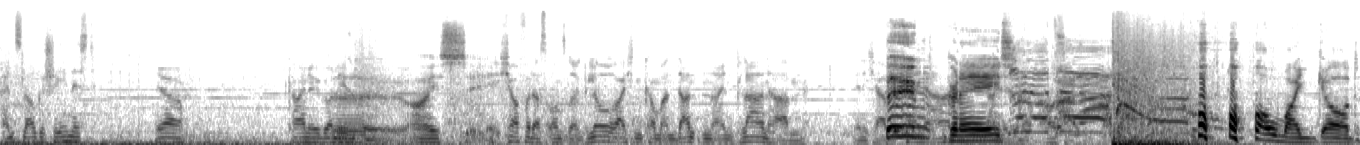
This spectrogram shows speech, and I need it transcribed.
Prenzlau geschehen ist? Ja. Keine uh, Überlebenden. Oh, I see. Ich hoffe, dass unsere glorreichen Kommandanten einen Plan haben. Denn ich habe Boom! Ahnung, Grenade! wie lange sie noch aussehen. Oh my god.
